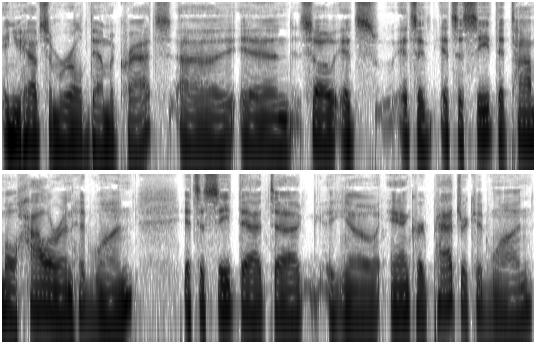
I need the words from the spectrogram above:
and you have some rural Democrats. Uh, and so it's it's a it's a seat that Tom O'Halloran had won. It's a seat that uh, you know Ann Kirkpatrick had won.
